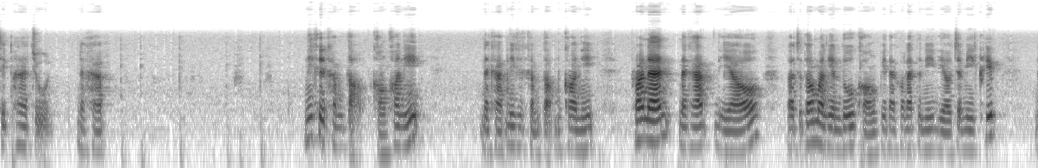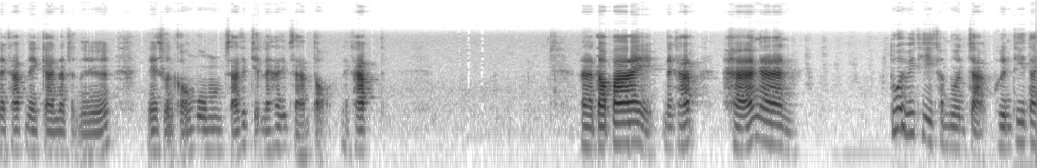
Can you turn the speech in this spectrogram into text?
15 จูลนะครับ นี่คือคำตอบของข้อนี้นะครับ นี่คือคำตอบของข้อนี้ เพราะนั้นนะครับ เดี๋ยวเราจะต้องมาเรียนรู้ของพีทาโกรัสตัวนี้ เดี๋ยวจะมีคลิปนะครับในการนำเสนอในส่วนของมุม 37 และ 53 ต่อนะครับต่อไปนะครับ หางานด้วยวิธีคำนวณจากพื้นที่ใต้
